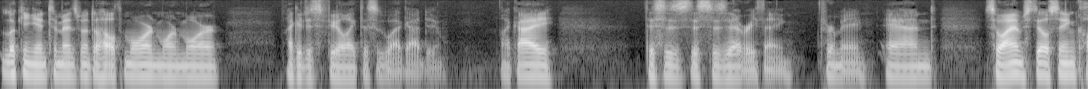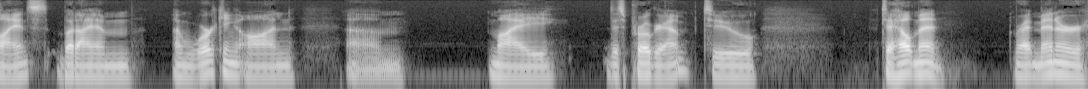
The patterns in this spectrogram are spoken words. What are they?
looking into men's mental health more and more and more, I could just feel like this is what I got to do. Like I this is this is everything for me. And so I am still seeing clients, but I am I'm working on um, my this program to to help men. Right, men are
